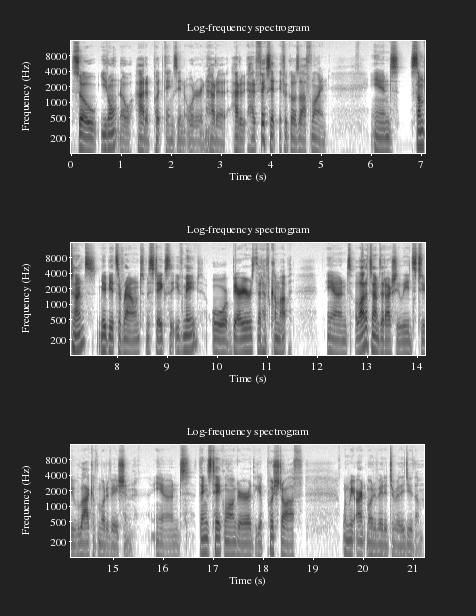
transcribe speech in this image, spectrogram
So you don't know how to put things in order and how to how to how to fix it if it goes offline. And sometimes maybe it's around mistakes that you've made or barriers that have come up. And a lot of times that actually leads to lack of motivation and things take longer, they get pushed off when we aren't motivated to really do them.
